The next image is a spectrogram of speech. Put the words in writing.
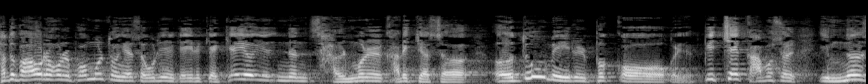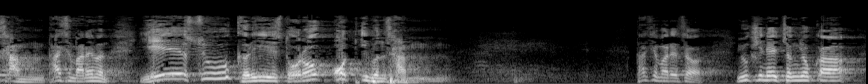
사도 바울은 오늘 본문을 통해서 우리에게 이렇게 깨어있는 삶을 가리켜서 어두움의 일을 벗고 빛의 갑옷을 입는 삶, 다시 말하면 예수 그리스도로 옷 입은 삶. 다시 말해서 육신의 정욕과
